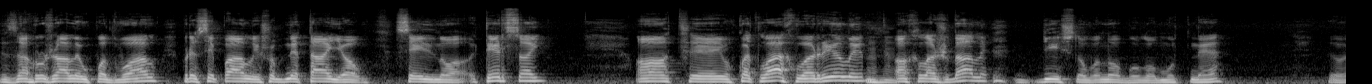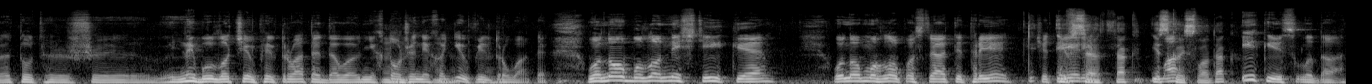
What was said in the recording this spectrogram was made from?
загружали в підвал, присипали, щоб не таяв сильно тирсай. От е, в котлах варили, охлаждали. Дійсно, воно було мутне. Е, Тут ж е, не було чим фільтрувати, ніхто ж не хотів фільтрувати. Воно було нестійке, воно могло постояти три, І чотири. все, так? І скисло, так? І кисло, так. Да.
